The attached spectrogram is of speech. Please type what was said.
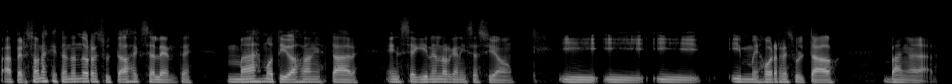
a personas que están dando resultados excelentes, más motivados van a estar en seguir en la organización y, y mejores resultados van a dar.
